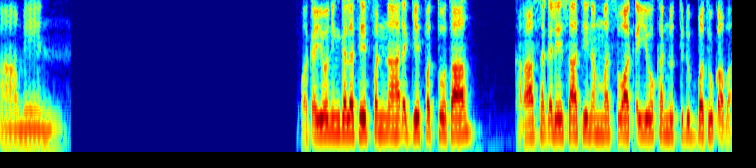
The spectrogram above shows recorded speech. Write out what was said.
Aameen. waaqayyoon hin galateeffannaa dhaggeeffattootaa. Karaa sagalee isaatiin ammas waaqayyoo kan nutti dubbatu qaba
